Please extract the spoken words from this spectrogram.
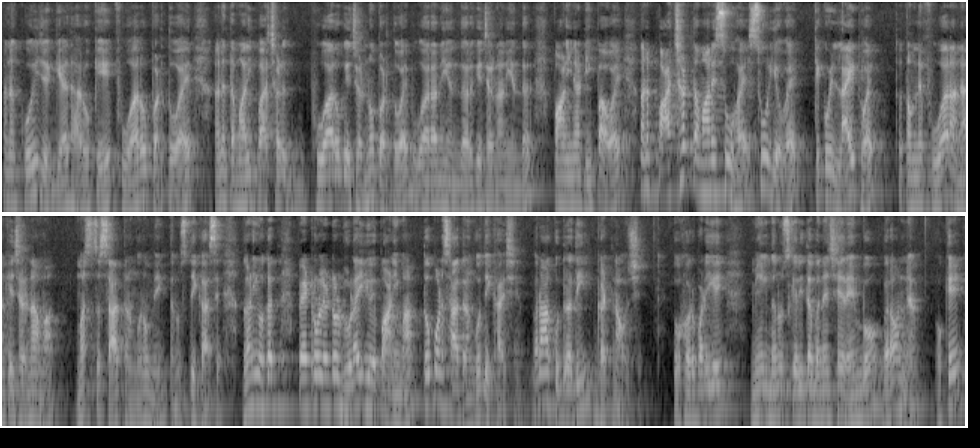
અને કોઈ જગ્યા ધારો કે ફુવારો પડતો હોય, અને તમારી પાછળ ફુવારો કે ઝરણો પડતો હોય, ફુવારાની અંદર કે ઝરણાની અંદર પાણીના ટીપા હોય, અને પાછળ તમારે શું હોય? સૂર્ય હોય કે કોઈ લાઇટ હોય, તો તમને ફુવારાના કે ઝરણામાં મસ્ત સાત રંગોનો મેઘધનુષ દેખાશે. ઘણી વખત પેટ્રોલ એટ્રોલ ઢોળાઈ ગયું હોય પાણીમાં, તો પણ સાત રંગો દેખાય છે. બરાબર, આ કુદરતી ઘટનાઓ છે. તો ખબર પડી ગઈ મેઘધનુષ કઈ રીતે બને છે રેમ્બો બરાબર ને? ઓકે?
